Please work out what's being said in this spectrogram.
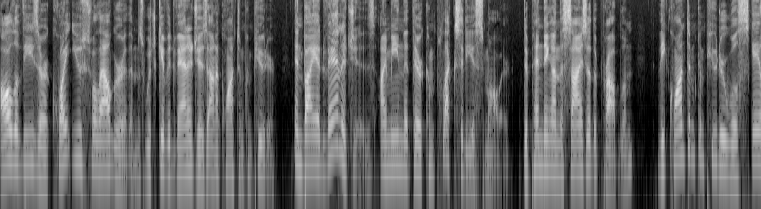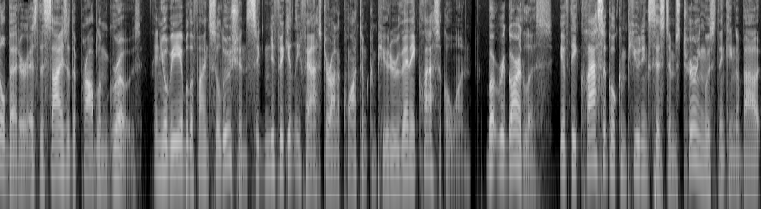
All of these are quite useful algorithms which give advantages on a quantum computer. And by advantages, I mean that their complexity is smaller, depending on the size of the problem, The quantum computer will scale better as the size of the problem grows, and you'll be able to find solutions significantly faster on a quantum computer than a classical one. But regardless, if the classical computing systems Turing was thinking about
